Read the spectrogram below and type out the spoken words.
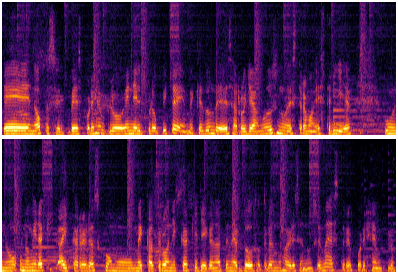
eh, no, pues eh, ves, por ejemplo, en el propio ITM, que es donde desarrollamos nuestra maestría, uno, uno mira que hay carreras como mecatrónica que llegan a tener dos o tres mujeres en un semestre, por ejemplo,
